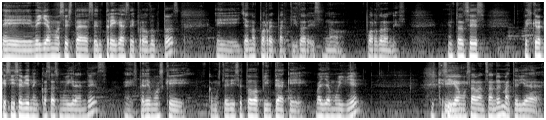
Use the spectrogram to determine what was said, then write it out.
Eh, veíamos estas entregas de productos eh, ya no por repartidores, sino por drones. Entonces, pues creo que sí se vienen cosas muy grandes. Eh, esperemos que como usted dice, todo pinte a que vaya muy bien y que sigamos avanzando en materia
